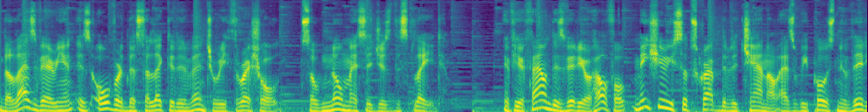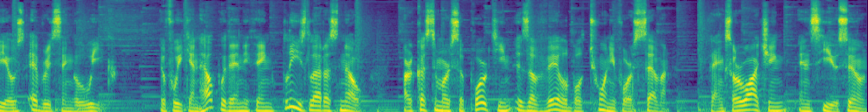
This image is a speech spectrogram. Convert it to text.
The last variant is over the selected inventory threshold, so no message is displayed. If you found this video helpful, make sure you subscribe to the channel as we post new videos every single week. If we can help with anything, please let us know. Our customer support team is available 24-7. Thanks for watching and see you soon.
